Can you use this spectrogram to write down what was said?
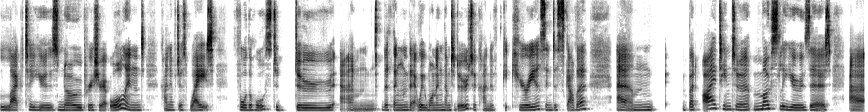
like to use no pressure at all and kind of just wait for the horse to do um, the thing that we're wanting them to do to kind of get curious and discover. Um, but I tend to mostly use it uh,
